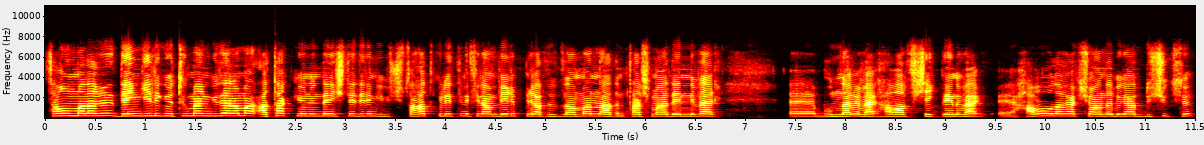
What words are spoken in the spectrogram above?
savunmaları dengeli götürmen güzel ama atak yönünden işte dediğim gibi şu saat kulesini falan verip biraz hızlanman lazım. Taş madenini ver. E, bunları ver. Hava fişeklerini ver. E, hava olarak şu anda biraz düşüksün.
